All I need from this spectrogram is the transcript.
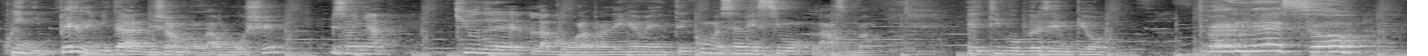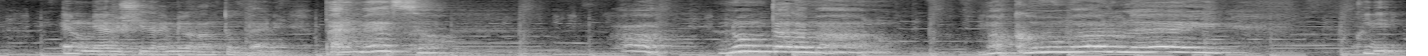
Quindi per imitare diciamo la voce bisogna chiudere la gola praticamente, come se avessimo l'asma. E tipo per esempio, permesso! E non mi è riuscita nemmeno tanto bene. Permesso! Non dà la mano, ma come umano lei. Quindi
